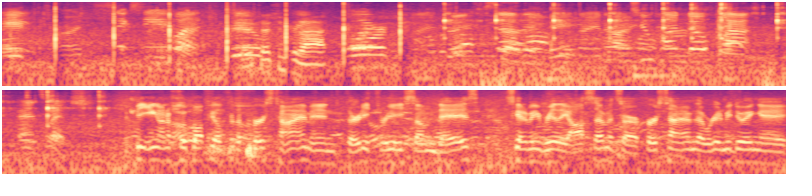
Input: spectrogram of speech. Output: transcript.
Eight, nine, 61, Pay attention to that. four, six, seven, eight, nine, two hundo flat, and switch. Being on a football field for the first time in 33 some days. It's going to be really awesome. It's our first time that we're going to be doing a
